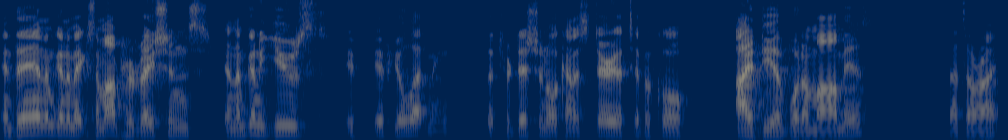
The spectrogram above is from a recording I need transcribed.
And then I'm going to make some observations, and I'm going to use, if, if you'll let me, the traditional kind of stereotypical idea of what a mom is. That's all right.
